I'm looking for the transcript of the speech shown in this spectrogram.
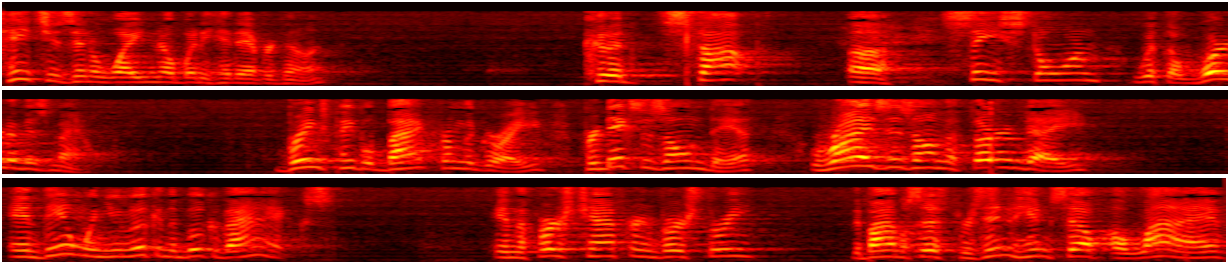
teaches in a way nobody had ever done, could stop a sea storm with a word of his mouth brings people back from the grave, predicts his own death, rises on the third day, and then when you look in the book of Acts, in the first chapter in verse 3, the Bible says, presented himself alive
